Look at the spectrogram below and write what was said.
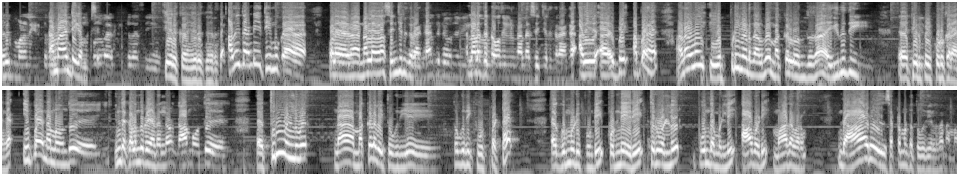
எதிர்ப்பு மனநிலை இருக்கு இருக்கு இருக்கு இருக்கு. அதை தாண்டி திமுக பல நல்லதெல்லாம் செஞ்சிருக்கிறாங்க. நலத்திட்ட உதவி நலத்திட்ட உதவிகள் நல்லா செஞ்சிருக்கிறாங்க. அது இப்படி அப்ப ஆனாலும் எப்படி நடந்தாலுமே மக்கள் வந்துதான் இறுதி தீர்ப்பை கொடுக்கறாங்க இப்ப நம்ம வந்து இந்த கலந்துரையாடல நாம வந்து திருவள்ளுவர் நான் மக்களவை தொகுதியை தொகுதிக்கு உட்பட்ட கும்மிடிப்பூண்டி பொன்னேரி திருவள்ளூர் பூந்தமல்லி ஆவடி மாதவரம் இந்த ஆறு சட்டமன்ற தொகுதிகளை தான் நம்ம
